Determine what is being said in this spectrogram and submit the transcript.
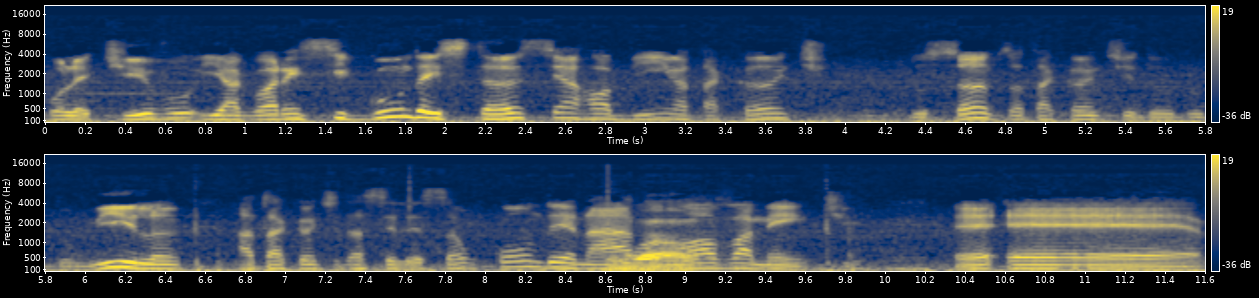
coletivo. E agora em segunda instância, Robinho, atacante do Santos, atacante do, do, do Milan, atacante da seleção, condenado Uau. novamente. é, é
